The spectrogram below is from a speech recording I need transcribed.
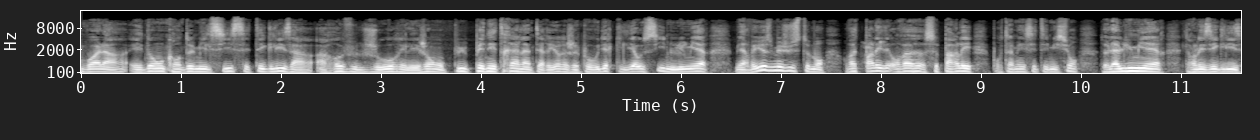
Voilà, et donc en 2006, cette église a, a, revu le jour et les gens ont pu pénétrer à l'intérieur. Et je peux vous dire qu'il y a aussi une lumière merveilleuse. Mais justement, on va te parler, on va se parler pour terminer cette émission de la lumière dans les églises.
